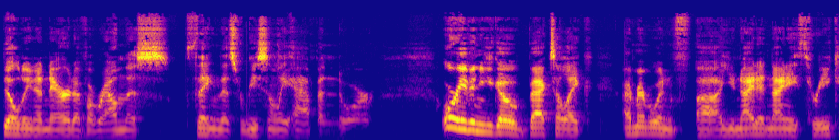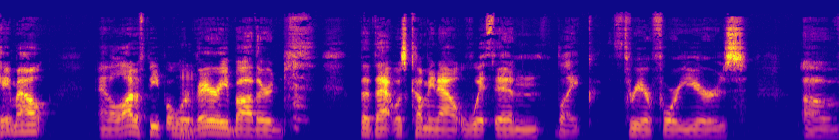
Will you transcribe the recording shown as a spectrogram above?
building a narrative around this thing that's recently happened, or or even you go back to like I remember when uh, United '93 came out, and a lot of people were mm. very bothered that that was coming out within like three or four years of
